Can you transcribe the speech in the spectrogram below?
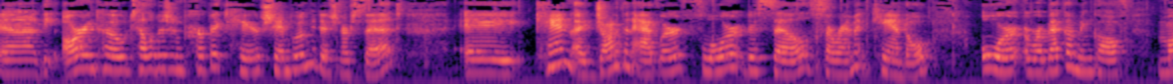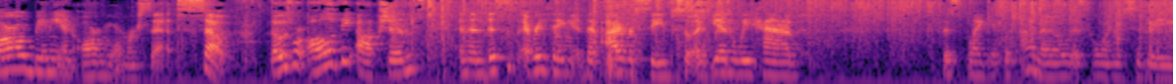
uh, the R & Co Television Perfect Hair Shampoo and Conditioner Set, a, can, a Jonathan Adler Fleur de Sel Ceramic Candle, or a Rebecca Minkoff Marled Beanie and Arm Warmer Set. So those were all of the options. And then this is everything that I received. So again, we have this blanket, which I know is going to be,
